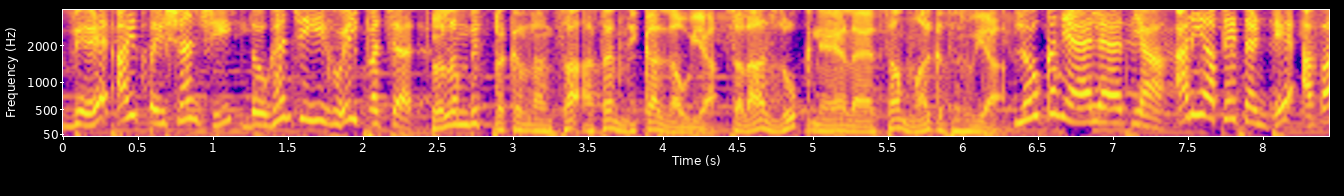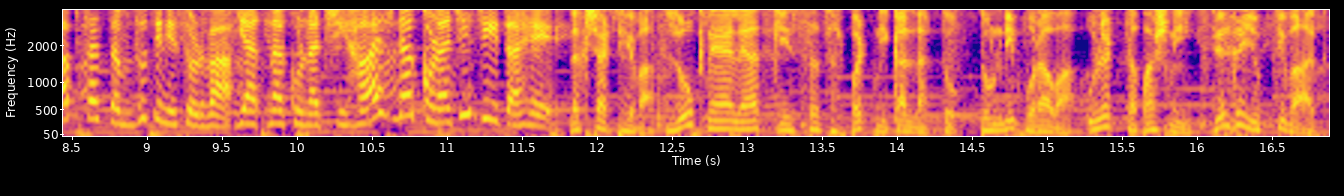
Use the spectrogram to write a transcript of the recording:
वेळ आणि पैशांची दोघांचीही होईल बचत. प्रलंबित प्रकरणांचा आता निकाल लावूया. चला लोक न्यायालयाचा मार्ग धरूया. लोक न्यायालयात या आणि आपले तंटे आपापसात समजुतीने सोडवा. यात ना कुणाची हार ना कुणाची जीत आहे. लक्षात ठेवा लोक न्यायालयात केसचा झटपट निकाल लागतो. तोंडी पुरावा उलट तपासणी दीर्घ युक्तिवाद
